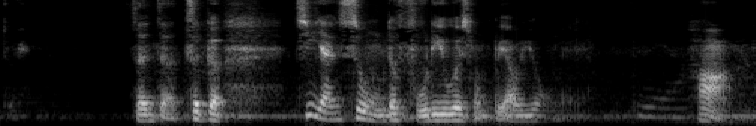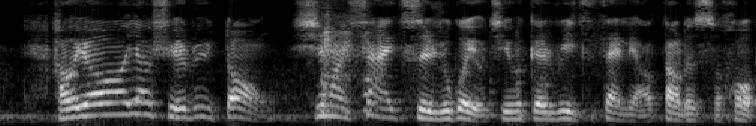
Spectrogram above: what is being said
对，真的，这个既然是我们的福利，为什么不要用呢？对呀、啊，哈。好哟，要学律动。希望下一次如果有机会跟瑞子再聊到的时候，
